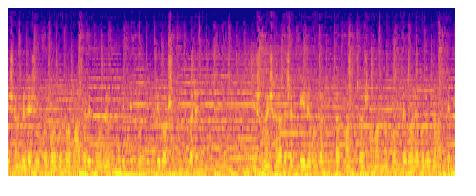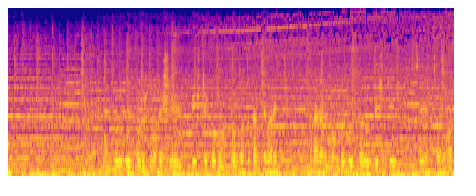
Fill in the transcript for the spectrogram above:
সেই সঙ্গে দেশের কোথাও কোথাও মাঝারি ধরনের ভারী থেকে অতি ভারী বর্ষণ হতে পারে। এ সময় সারা দেশের দিন এবং রাতের তাপমাত্রা সামান্য কমতে পারে বলে জানান তিনি। মঙ্গল বুধবার সারা দেশে বৃষ্টির প্রবণতা অব্যাহত থাকতে পারে। আগামী মঙ্গল বুধবারও বৃষ্টির যে চলমান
